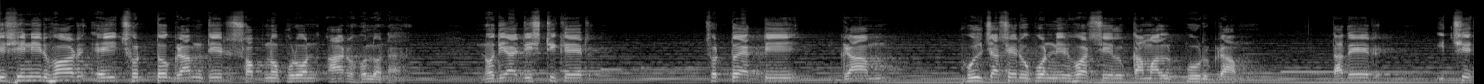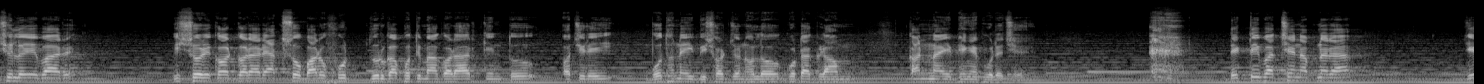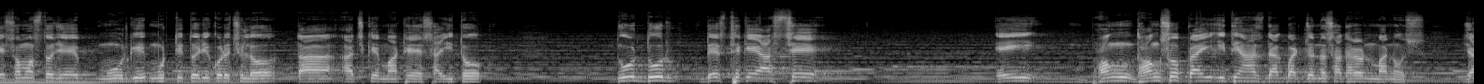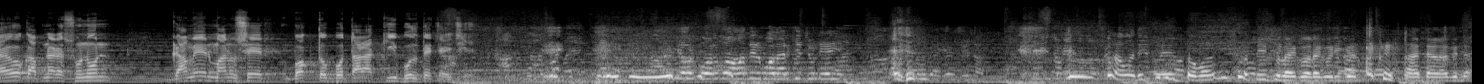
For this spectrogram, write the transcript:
কৃষি নির্ভর এই ছোট্ট গ্রামটির স্বপ্ন পূরণ আর হলো না। নদিয়া ডিস্ট্রিক্টের ছোট্ট একটি গ্রাম ফুল চাষের উপর নির্ভরশীল কামালপুর গ্রাম। তাদের ইচ্ছে ছিল এবার বিশ্ব রেকর্ড গড়ার একশো বারো ফুট দুর্গা প্রতিমা গড়ার, কিন্তু অচিরেই বোধনেই বিসর্জন হলো গোটা গ্রাম কান্নায় ভেঙে পড়েছে। দেখতেই পাচ্ছেন আপনারা যে সমস্ত যে মুরগি মূর্তি তৈরি করেছিল তা আজকে মাঠে শায়িত। দূর দূর দেশ থেকে আসছে এই ভং ধ্বংসপ্রায় ইতিহাস দেখবার জন্য সাধারণ মানুষ। যাই হোক আপনারা শুনুন গ্রামের মানুষের বক্তব্য তারা কি বলতে চাইছে। বলব আমাদের বলার কিছু নেই। আমাদের তোমার সত্যি চুলাই গড়াগড়ি করছে আর দাঁড়াবে না।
